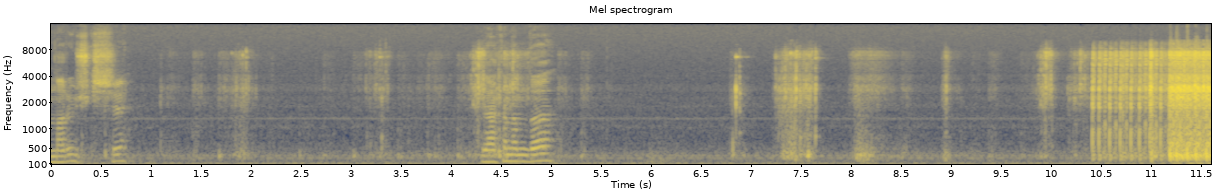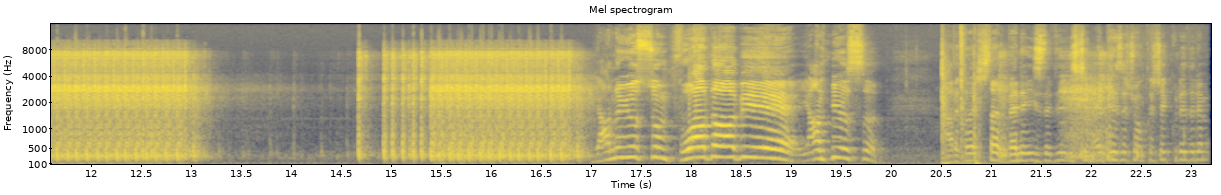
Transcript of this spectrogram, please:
Bunlar 3 kişi. Yakınımda. Yanıyorsun Fuat abi. Yanıyorsun. Arkadaşlar beni izlediğiniz için hepinize çok teşekkür ederim.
